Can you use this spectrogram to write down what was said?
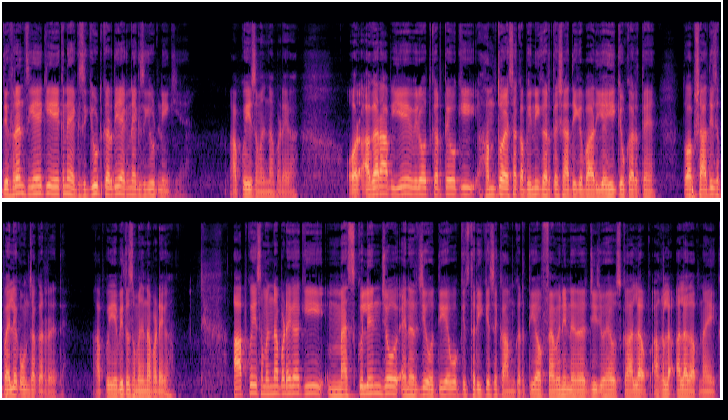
डिफरेंस ये है कि एक ने एग्जीक्यूट कर दिया, एक ने एग्जीक्यूट नहीं किया आपको ये समझना पड़ेगा। और अगर आप ये विरोध करते हो कि हम तो ऐसा कभी नहीं करते, शादी के बाद यही क्यों करते हैं तो आप शादी से पहले कौन सा कर रहे थे? आपको ये भी तो समझना पड़ेगा। आपको ये समझना पड़ेगा कि मैस्कुलिन जो एनर्जी होती है वो किस तरीके से काम करती है और फेमिनिन एनर्जी जो है उसका अलग अगला अलग अपना एक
